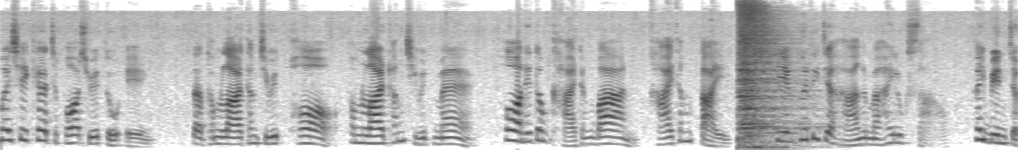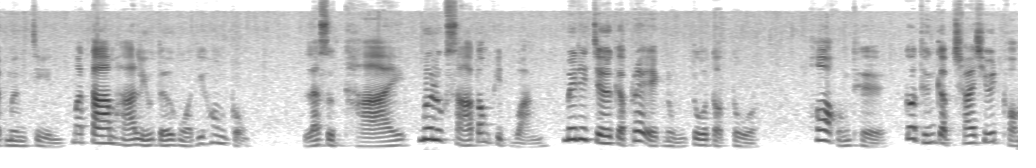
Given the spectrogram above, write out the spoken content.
ไม่ใช่แค่เฉพาะชีวิตตัวเอง แต่ทำลายทั้งชีวิตพ่อทำลายทั้งชีวิตแม่ พ่อนี่ต้องขายทั้งบ้าน ขายทั้งไต เพียงเพื่อที่จะหาเงินมาให้ลูกสาว ให้บินจากเมืองจีน มาตามหาหลิวเต๋อหัวที่ฮ่องกงและสุดท้ายเมื่อลูกสาวต้องผิดหวัง ไม่ได้เจอกับพระเอกหนุ่มตัวต่อตัว พ่อของเธอก็ถึงกับใช้ชีวิตของ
